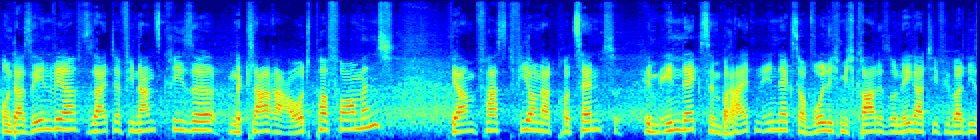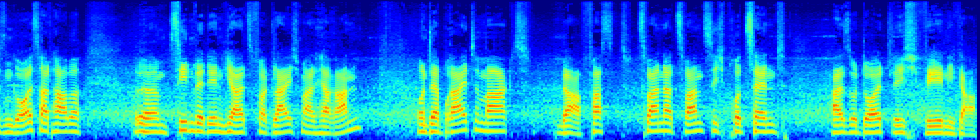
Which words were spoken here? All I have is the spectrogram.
Und da sehen wir seit der Finanzkrise eine klare Outperformance. Wir haben fast 400 Prozent im Index, im breiten Index, obwohl ich mich gerade so negativ über diesen geäußert habe, ziehen wir den hier als Vergleich mal heran. Und der breite Markt, ja, fast 220 Prozent, also deutlich weniger.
